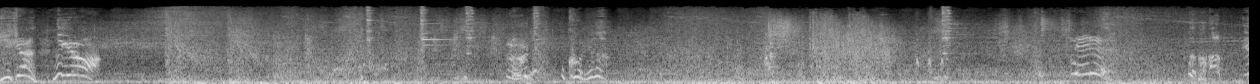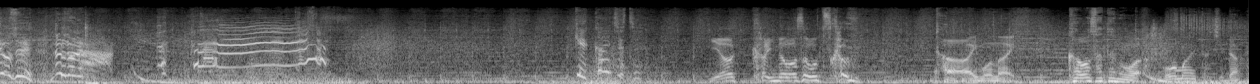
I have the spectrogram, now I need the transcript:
いかん！逃げろ！これはよせルドガ結界術ー厄介な技を使う。他愛もないかわせたのはお前たちだけ。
